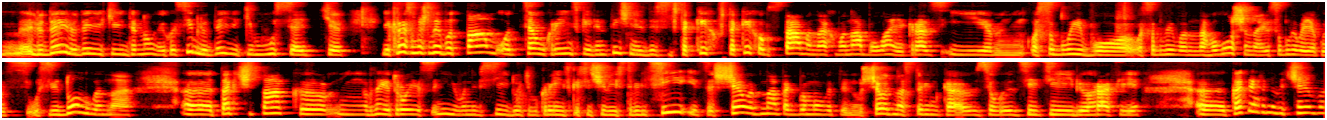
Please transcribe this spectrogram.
Е, Людей, людей, які інтернованих осіб, людей, які мусять якраз можливо там от ця українська ідентичність десь в таких в таких обставинах вона була якраз і особливо особливо наголошена, і особливо якось усвідомлена. Е, так чи так, е, в неї троє синів, вони всі йдуть в українські січові стрільці, і це ще одна, так би мовити, ну ще одна сторінка цієї, біографії. Е, Катя Гриновичева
